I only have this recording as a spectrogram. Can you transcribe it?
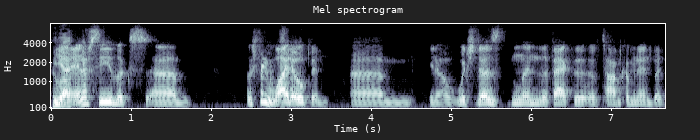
Who yeah, el- NFC looks um, looks pretty wide open. Um, you know, which does lend to the fact of, of Tom coming in, but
